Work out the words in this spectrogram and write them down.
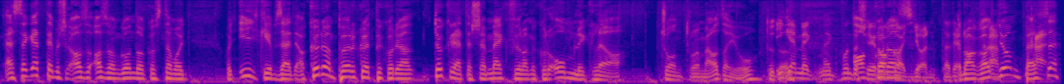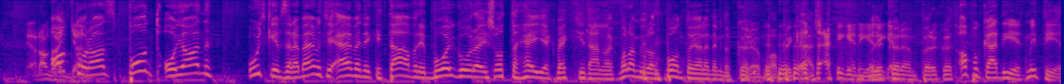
eszegettem, és az, azon gondolkoztam, hogy, hogy így képzeld, a körön pörkölt, mikor olyan tökéletesen megfél, amikor omlik le a csontról, mert az a jó, tudod? Igen, meg, meg fontos, hogy Akkor az- ragadjon. Tehát, ragadjon, hát, persze. hát, Ragadjon. Akkor az pont olyan, úgy képzelem el, mint hogy elmennék egy távoli bolygóra, és ott a helyiek megkínálnak valamivel, az pont olyan lenne, mint a körömpaprikás. Igen, igen, igen. Körömpörkölt. Apukád írt, mit ír?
